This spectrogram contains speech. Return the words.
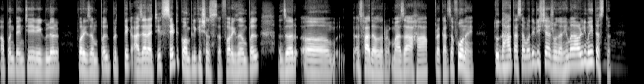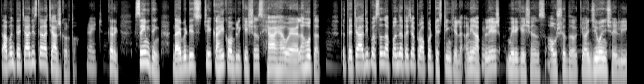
आपण त्यांचे रेग्युलर फॉर एक्झाम्पल प्रत्येक आजाराचे सेट कॉम्प्लिकेशन्स असतात. फॉर एक्झाम्पल जर साधा उदाहरण माझा हा प्रकारचा फोन आहे तो दहा तासामध्ये डिस्चार्ज होणार हे मला ऑलरेडी माहीत असतं. तर आपण त्याच्या आधीच त्याला चार्ज करतो. राईट. सेम थिंग डायबिटीसचे काही कॉम्प्लिकेशन्स ह्या ह्या वयाला होतात. तर त्याच्या आधीपासूनच आपण जर त्याच्या प्रॉपर टेस्टिंग केलं आणि आपले मेडिकेशन्स औषधं किंवा जीवनशैली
